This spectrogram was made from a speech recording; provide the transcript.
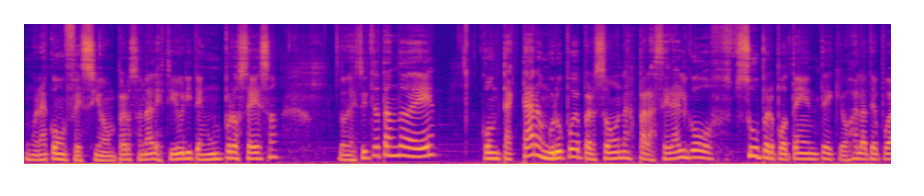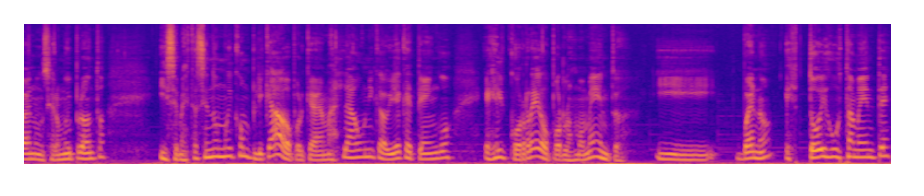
una confesión personal. Estoy ahorita en un proceso donde estoy tratando de contactar a un grupo de personas para hacer algo súper potente que ojalá te pueda anunciar muy pronto. Y se me está haciendo muy complicado porque además la única vía que tengo es el correo por los momentos. Y bueno, estoy justamente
